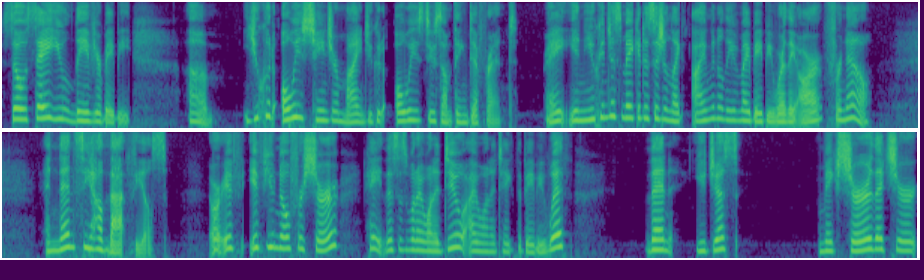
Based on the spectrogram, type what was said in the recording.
So, say you leave your baby um, you could always change your mind. You could always do something different, right? And you can just make a decision like, I'm going to leave my baby where they are for now. And then see how that feels. Or if if you know for sure, hey, this is what I want to do. I want to take the baby with. Then you just make sure that you're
